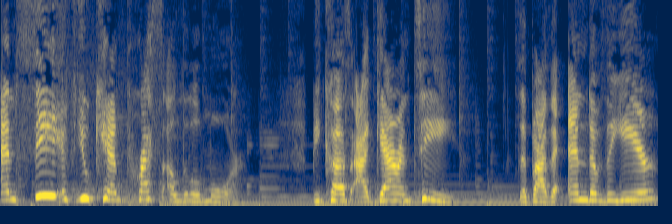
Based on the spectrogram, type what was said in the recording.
and see if you can press a little more. Because I guarantee that by the end of the year,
